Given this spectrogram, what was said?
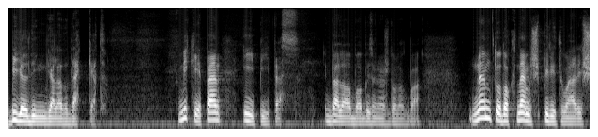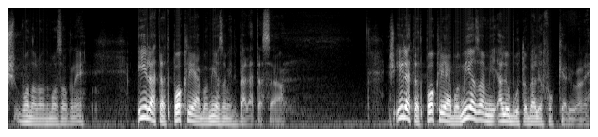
buildingeled a decket. Miképpen építesz bele abba a bizonyos dologba. Nem tudok nem spirituális vonalon mozogni. Életed pakliába mi az, amit beleteszel? És életed pakliából mi az, ami előbb-utóbb elő fog kerülni?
